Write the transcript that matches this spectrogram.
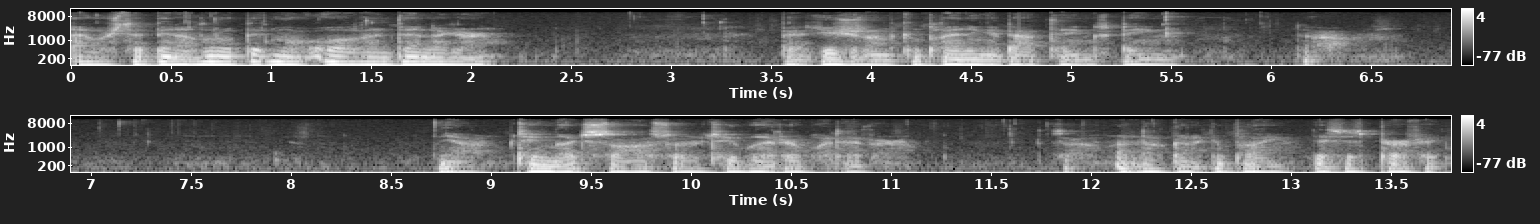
I wish there'd been a little bit more oil and vinegar. But usually I'm complaining about things being, uh, you know, too much sauce or too wet or whatever. So I'm not going to complain. This is perfect.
